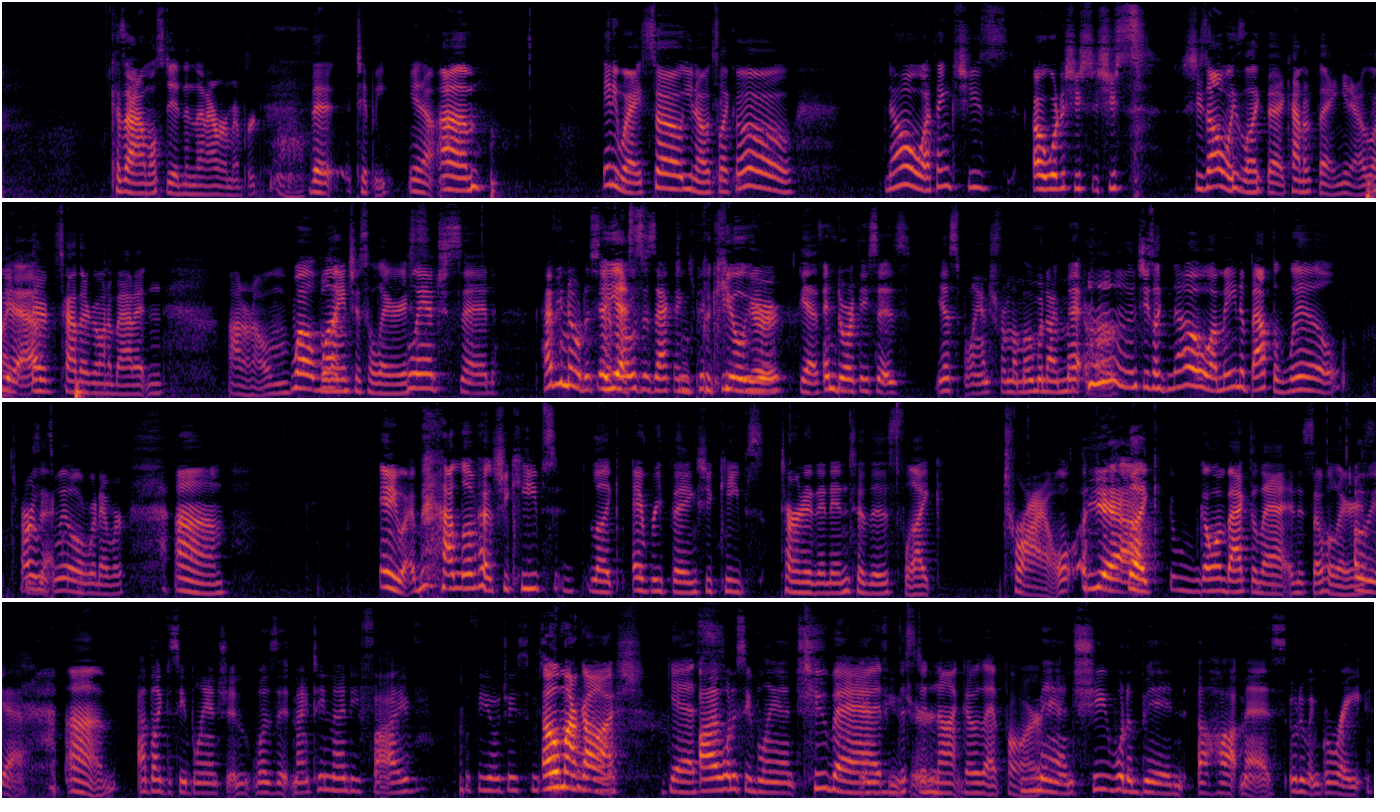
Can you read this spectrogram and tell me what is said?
because I almost did, and then I remembered that Tippy. You know. Um. Anyway, so you know, it's like, oh, no, I think she's. Oh, what is she? She's she's always like that kind of thing. You know, like Yeah. that's how they're going about it, and I don't know. Well, Blanche is hilarious. Blanche said, "Have you noticed Uh, that yes. Rose is acting peculiar?" peculiar, yes. And Dorothy says, "Yes, Blanche. From the moment I met her." and she's like, "No, I mean about the will, Charlie's Exactly. will, or whatever." Um. Anyway, I love how she keeps like everything. She keeps turning it into this like trial. Yeah. like going back to that, and it's so hilarious. oh yeah. Um. I'd like to see Blanche in was it 1995 with the O.J. Simpson? Oh my gosh. Yes. I want to see Blanche. Too bad this did not go that far. Man, she would have been a hot mess. It would have been great.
